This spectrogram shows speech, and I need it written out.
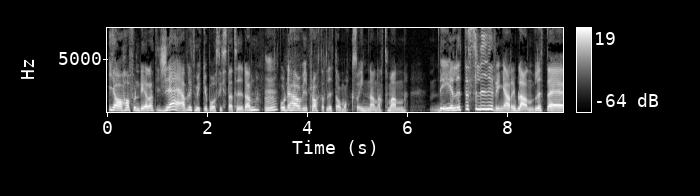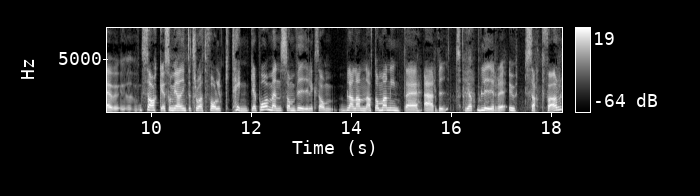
jag har funderat jävligt mycket på sista tiden. Och det här har vi pratat lite om också innan att man det är lite sliringar ibland, lite eh, saker som jag inte tror att folk tänker på men som vi liksom, bland annat om man inte är vit, Japp. blir utsatt för.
